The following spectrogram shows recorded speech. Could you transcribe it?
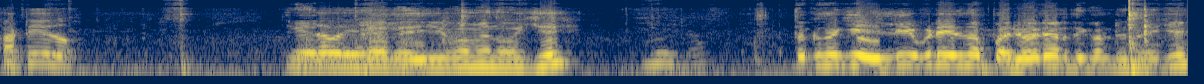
കട്ട് ചെയ്തോ എന്റെ ദൈവമേ നോക്കിയേ ഇതൊക്കെ നോക്കിയേ എല്ലി ഇവിടെ ഇരുന്ന പരിപാടി നടത്തിക്കൊണ്ടിരുന്നേക്ക്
